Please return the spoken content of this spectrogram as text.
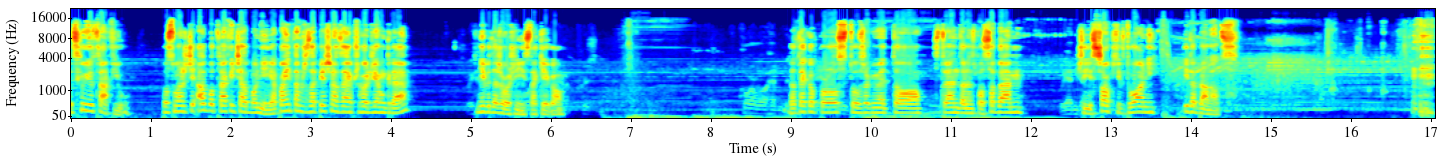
Jest chyba trafił. Po prostu możecie albo trafić, albo nie. Ja pamiętam, że za pierwszym razem jak przechodziłem grę, nie wydarzyło się nic takiego. Dlatego po prostu zrobimy to strendernym sposobem, czyli strzałki w dłoń i dobranoc.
